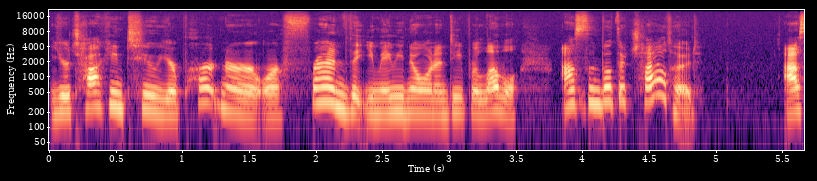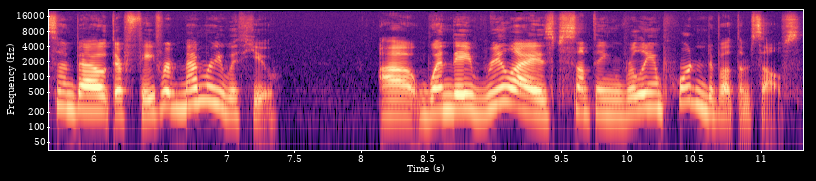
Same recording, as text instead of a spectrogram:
you're talking to your partner or a friend that you maybe know on a deeper level, ask them about their childhood. Ask them about their favorite memory with you, uh, when they realized something really important about themselves.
